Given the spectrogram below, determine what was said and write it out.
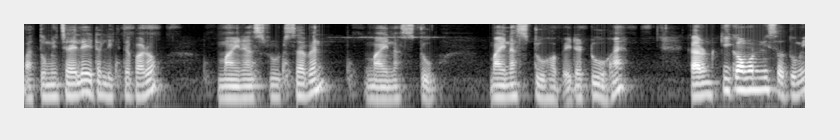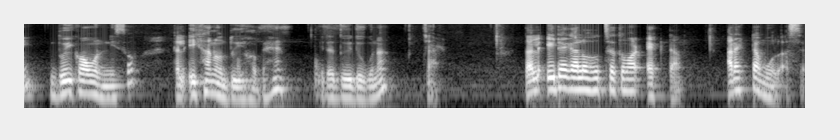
বা তুমি চাইলে এটা লিখতে পারো minus root seven minus two minus two হবে। এটা টু হ্যাঁ? কারণ কি কমন নিছো তুমি? দুই কমন নিছো। তাহলে এখানেও দুই হবে হ্যাঁ? এটা দুই দুগুণা চার। তাহলে এটা গেল হচ্ছে তোমার একটা। আরেকটা মূল আছে।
